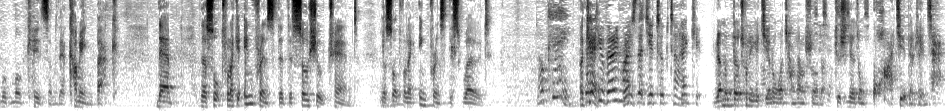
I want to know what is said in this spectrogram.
more, more kids are they're coming back. They're, they're sort of like influence the, the social trend. They're sort of like influence this world. Okay. Okay, Thank you very much great. that you took time. Thank you. 人们得出了一个结论，我常常说的，就是这种跨界的人才，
